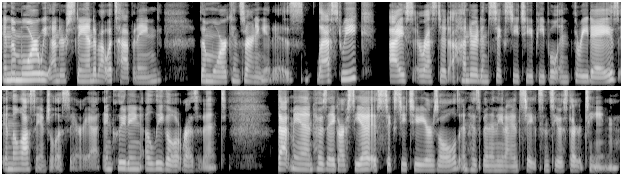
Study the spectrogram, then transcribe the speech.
And the more we understand about what's happening, the more concerning it is. Last week, ICE arrested 162 people in three days in the Los Angeles area, including a legal resident. That man, Jose Garcia, is 62 years old and has been in the United States since he was 13.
